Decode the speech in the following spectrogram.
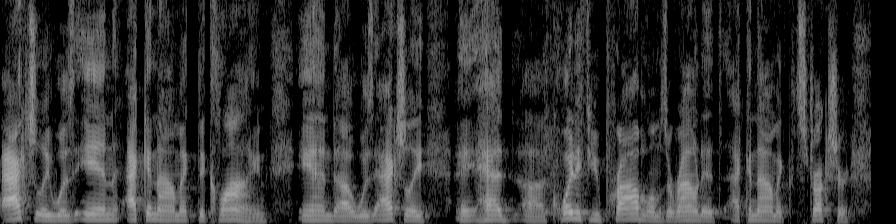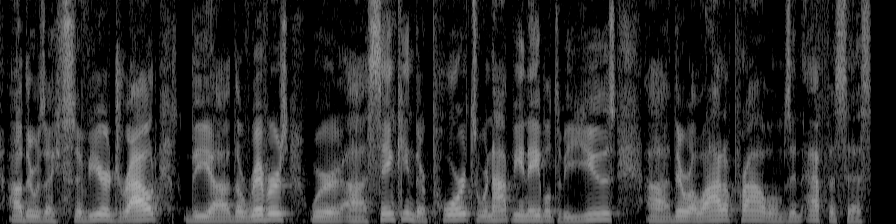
actually was in economic decline and uh, was actually had uh, quite a few problems around its economic structure. Uh, there was a severe drought. The, uh, the rivers were uh, sinking. Their ports were not being able to be used. Uh, there were a lot of problems in Ephesus.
